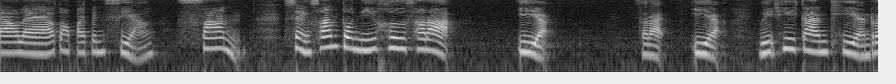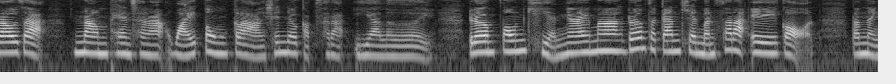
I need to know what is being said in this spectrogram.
ยาวแล้วต่อไปเป็นเสียงสั้น เสียงสั้นตัวนี้คือสระเอียสระเอียวิธีการเขียนเราจะนำพยัญชนะไว้ตรงกลาง เช่นเดียวกับสระเอียเลย เริ่มต้นเขียนง่ายมาก เริ่มจากการเขียนเหมือนสระเอก่อนตำแหน่ง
